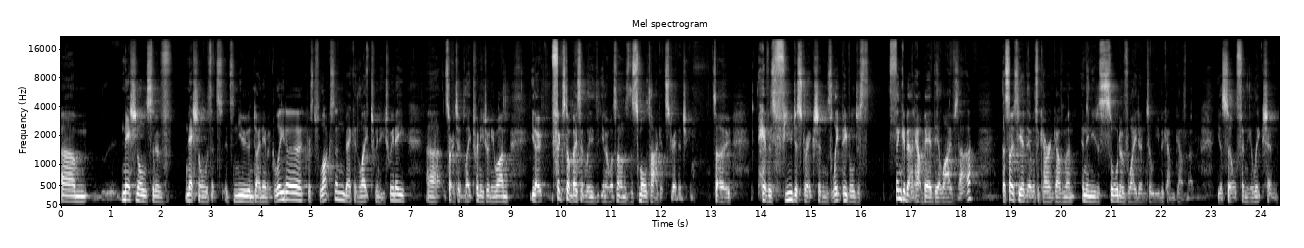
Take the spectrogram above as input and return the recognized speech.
Um, national sort of national with its, its new and dynamic leader, Christopher Luxon, back in late 2020, uh, sorry, to late 2021, you know, fixed on basically, you know, what's known as the small target strategy. So have as few distractions, let people just think about how bad their lives are, associate that with the current government, and then you just sort of wait until you become government yourself in the election.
